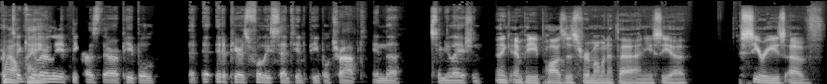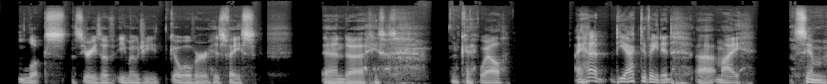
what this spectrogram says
Particularly well, I... because there are people, it, it appears fully sentient people trapped in the simulation. I think MP pauses for a moment at that, and you see a series of looks, a series of emoji go over his face. And uh, he says, Okay, well, I had deactivated uh, my sim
